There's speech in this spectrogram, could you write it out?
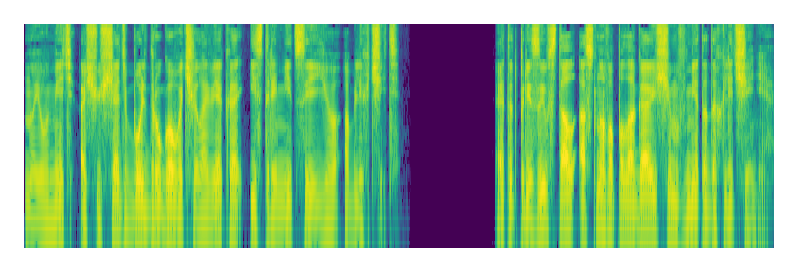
но и уметь ощущать боль другого человека и стремиться ее облегчить. Этот призыв стал основополагающим в методах лечения.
